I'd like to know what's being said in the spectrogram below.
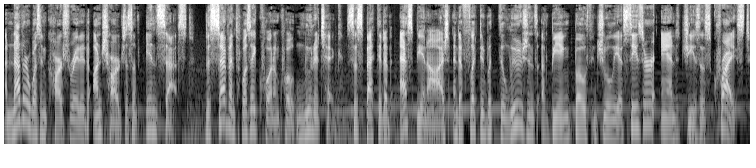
another was incarcerated on charges of incest. The seventh was a quote unquote lunatic, suspected of espionage and afflicted with delusions of being both Julius Caesar and Jesus Christ.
